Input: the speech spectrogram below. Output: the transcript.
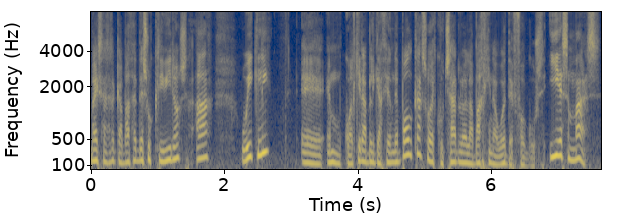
vais a ser capaces de suscribiros a Weekly eh, en cualquier aplicación de podcast o escucharlo en la página web de Focus. Y es más,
